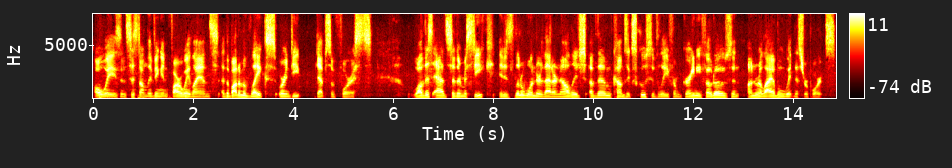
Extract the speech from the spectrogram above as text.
always insist on living in faraway lands, at the bottom of lakes, or in deep depths of forests. While this adds to their mystique, it is little wonder that our knowledge of them comes exclusively from grainy photos and unreliable witness reports.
